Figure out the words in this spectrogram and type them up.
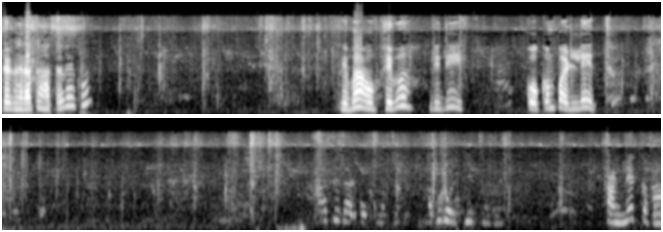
त्या घरात राहतं काय कोण? हे बा हे बा दीदी कोकम पडलेत. चांगले आहेत का पण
